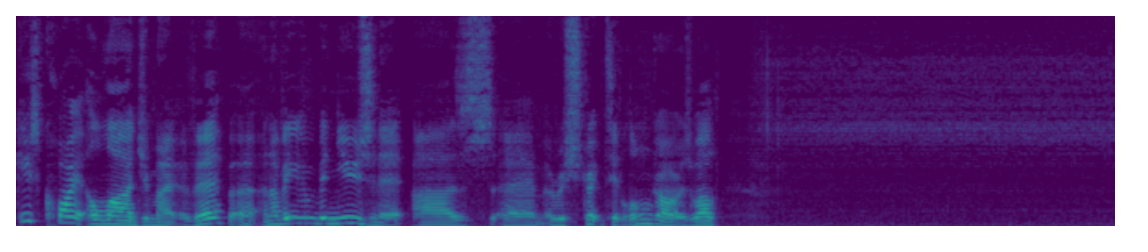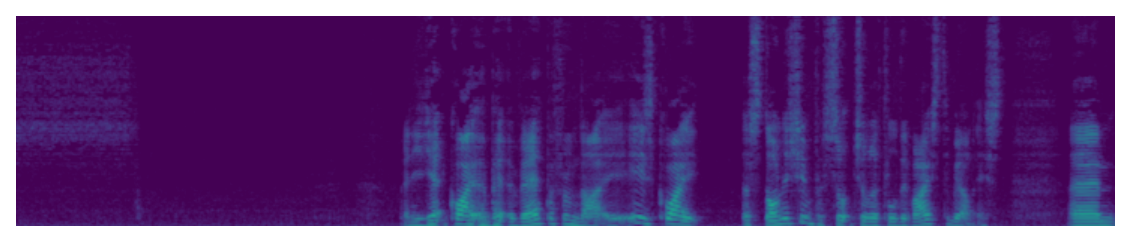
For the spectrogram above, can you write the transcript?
gives quite a large amount of vapour, and I've even been using it as um, a restricted lung drawer as well. And you get quite a bit of vapour from that. It is quite astonishing for such a little device, to be honest. Um,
